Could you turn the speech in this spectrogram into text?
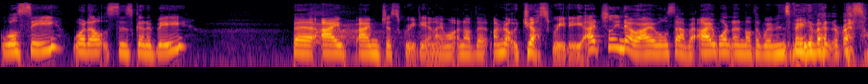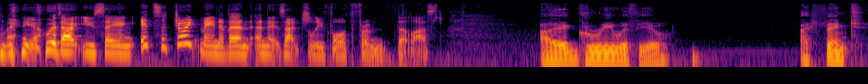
We'll see what else there's going to be. But I, I'm just greedy and I want another. I'm not just greedy. Actually, no, I will stand by. I want another women's main event at WrestleMania without you saying it's a joint main event and it's actually fourth from the last. I agree with you. I think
